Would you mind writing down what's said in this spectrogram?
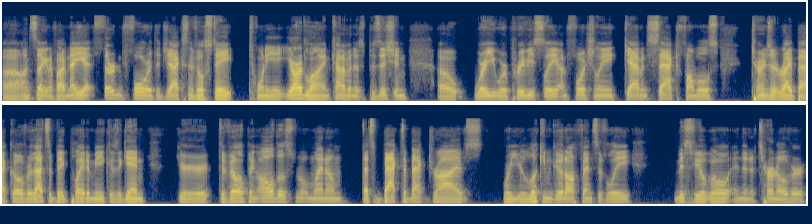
uh, on second and five. Now you get third and four at the Jacksonville State 28 yard line, kind of in a position uh, where you were previously. Unfortunately, Gavin sacked, fumbles, turns it right back over. That's a big play to me because, again, you're developing all those momentum. That's back to back drives where you're looking good offensively missed field goal, and then a turnover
